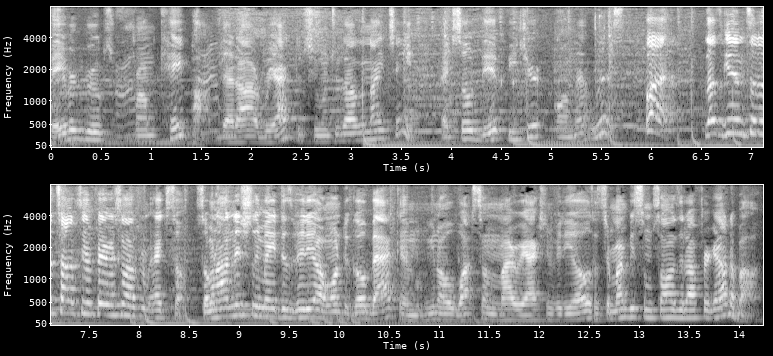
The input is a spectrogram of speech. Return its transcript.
favorite groups from K-pop that I reacted to in 2019. EXO did feature on that list. But let's get into the top 10 favorite songs from EXO. So when I initially made this video, I wanted to go back and, you know, watch some of my reaction videos because there might be some songs that I forgot about.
